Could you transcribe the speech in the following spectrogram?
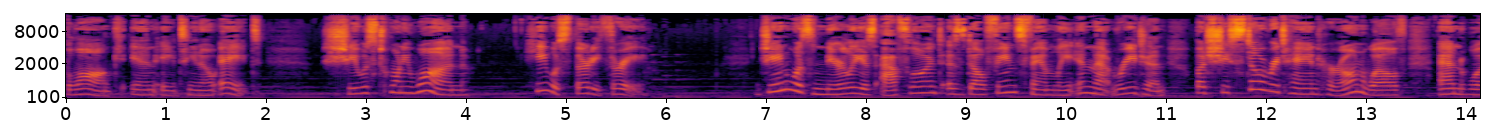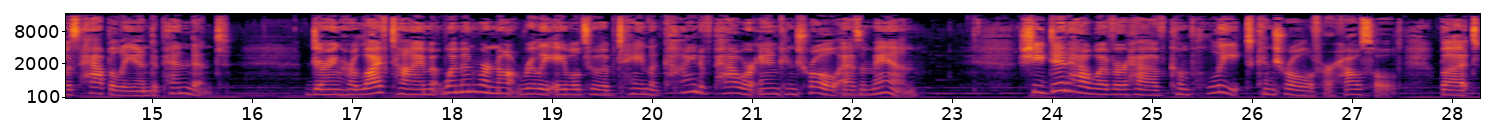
Blanc in 1808. She was 21, he was 33. Jean was nearly as affluent as Delphine's family in that region, but she still retained her own wealth and was happily independent. During her lifetime, women were not really able to obtain the kind of power and control as a man. She did, however, have complete control of her household, but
